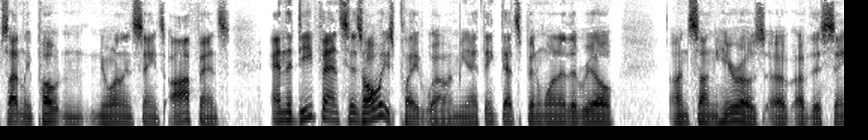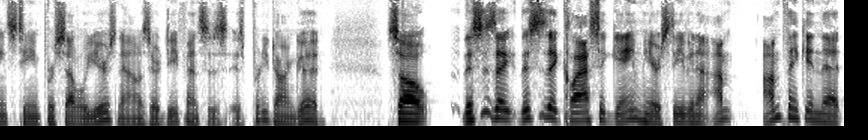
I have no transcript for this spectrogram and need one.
suddenly potent New Orleans Saints offense, and the defense has always played well. I mean, I think that's been one of the real unsung heroes of, of this Saints team for several years now. Is their defense is, is pretty darn good. So this is a this is a classic game here, Stephen. I'm I'm thinking that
